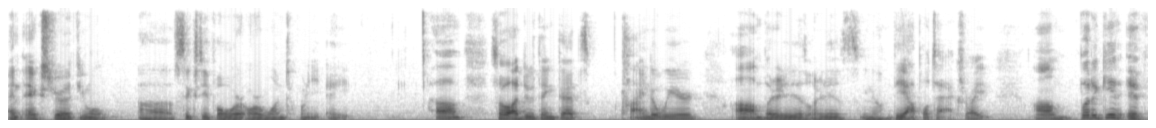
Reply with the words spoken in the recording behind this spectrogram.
an extra if you want uh, 64 or 128. Um, so I do think that's kind of weird, um, but it is what it is. You know, the Apple tax, right? Um, but again, if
